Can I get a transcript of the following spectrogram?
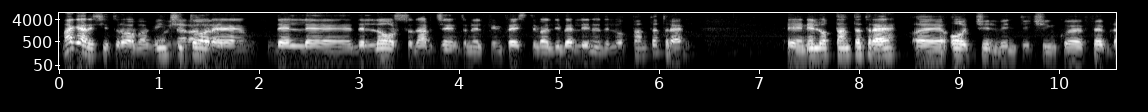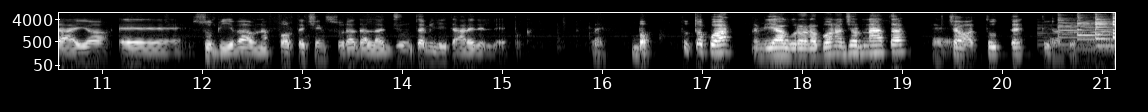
Magari si trova vincitore del, dell'Orso d'Argento nel Film Festival di Berlino dell'83. E nell'83, eh, oggi il 25 febbraio, eh, subiva una forte censura dalla giunta militare dell'epoca. Boh, tutto qua, vi auguro una buona giornata, eh, ciao a tutte. tutti.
